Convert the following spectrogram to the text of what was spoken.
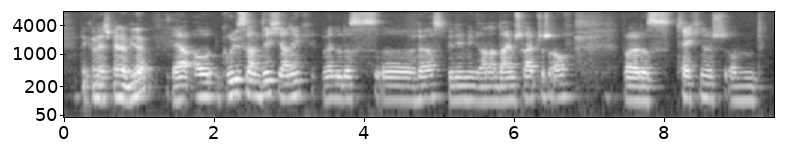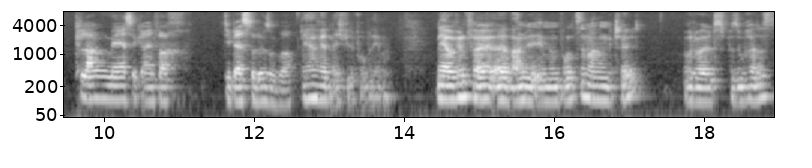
der kommt erst später wieder. Ja auch Grüße an dich, Yannick, wenn du das äh, hörst. Wir nehmen hier gerade an deinem Schreibtisch auf, weil das technisch und klangmäßig einfach die beste Lösung war. Ja, wir hatten echt viele Probleme. Nee, auf jeden Fall äh, waren wir eben im Wohnzimmer, haben gechillt, wo du halt Besuch hattest.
